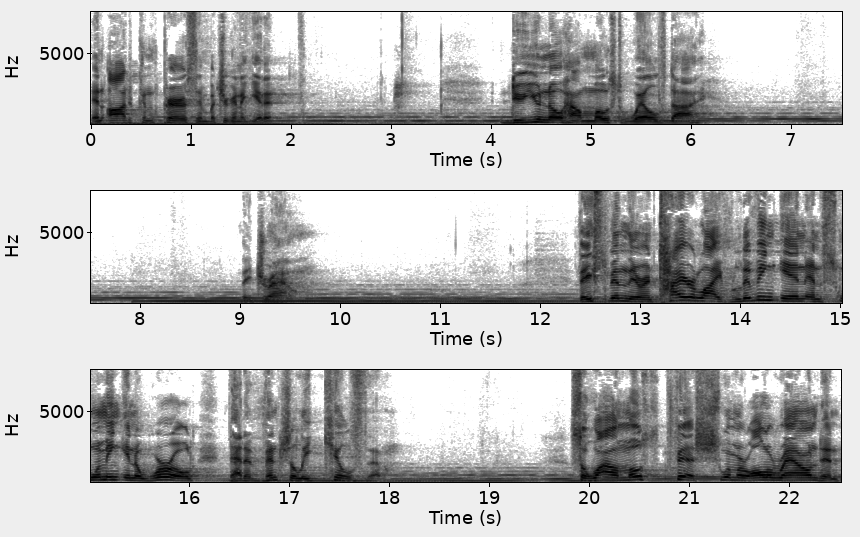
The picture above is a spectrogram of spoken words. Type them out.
an odd comparison, but you're going to get it. Do you know how most whales die? They drown. They spend their entire life living in and swimming in a world that eventually kills them. So while most fish swim all around and,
